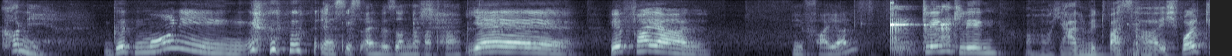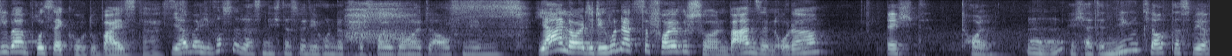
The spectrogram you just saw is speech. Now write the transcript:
Conny. Good morning. Es ist ein besonderer Tag. Yeah. Wir feiern. Wir feiern. Kling, kling. Oh ja, mit Wasser. Ich wollte lieber ein Prosecco, du weißt das. Ja, aber ich wusste das nicht, dass wir die hundertste Folge heute aufnehmen. Ja, Leute, die hundertste Folge schon. Wahnsinn, oder? Echt toll. Ich hätte nie geglaubt, dass wir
